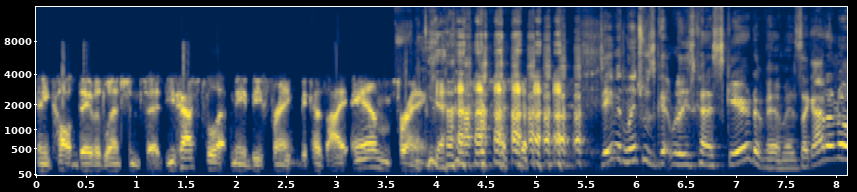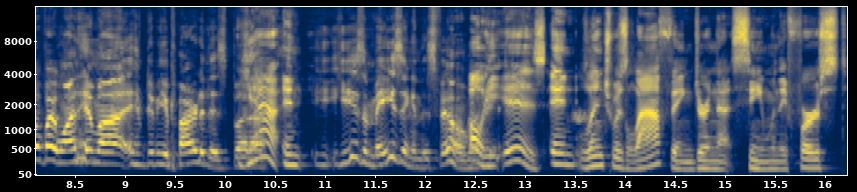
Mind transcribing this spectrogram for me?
And he called David Lynch and said, "You have to let me be Frank because I am Frank." Yeah. David Lynch was really kind of scared of him, and it's like I don't know if I want him uh, him to be a part of this, but uh, Yeah, and he, he is amazing in this film. Oh, he is. And Lynch was laughing during that scene when they first,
